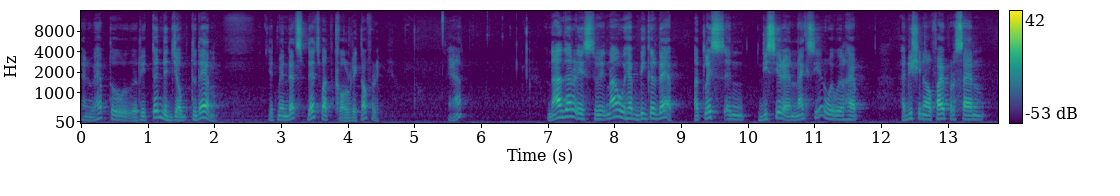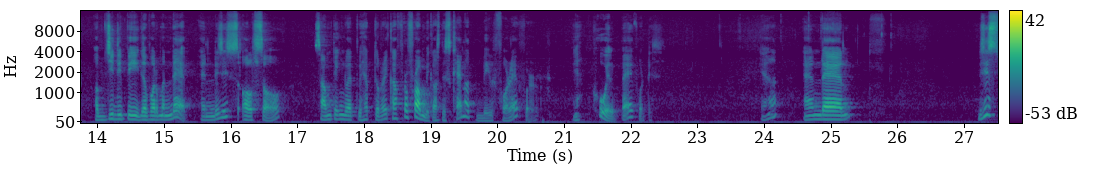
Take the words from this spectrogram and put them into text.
And we have to return the job to them. It means that's, that's what we call recovery. Yeah. Another is we, now we have bigger debt. At least in this year and next year, we will have additional 5% of GDP government debt. And this is also something that we have to recover from because this cannot be forever. Yeah? Who will pay for this? Yeah? And then this is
